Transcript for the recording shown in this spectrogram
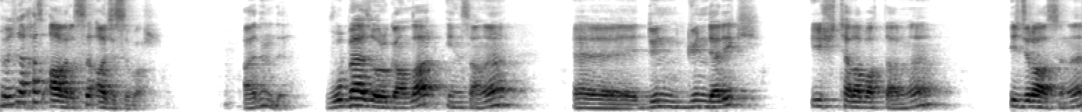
özünə xas ağrısı, acısı var. Aydındır. Bu bəzi orqanlar insanı e, dün, gündəlik iş tələbatlarını, icrasını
